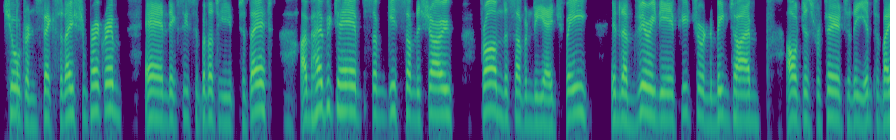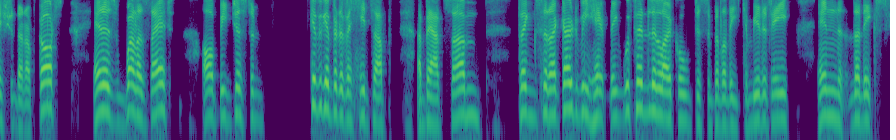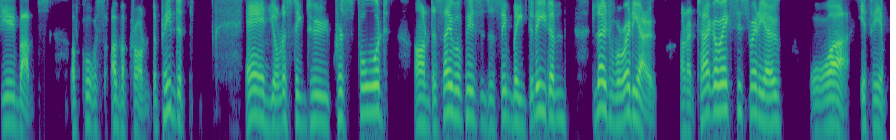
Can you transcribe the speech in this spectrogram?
children's vaccination program and accessibility to that. I'm hoping to have some guests on the show from the Southern DHB in the very near future. In the meantime, I'll just refer to the information that I've got. And as well as that, I'll be just giving a bit of a heads up about some things that are going to be happening within the local disability community in the next few months. Of course, Omicron dependent. And you're listening to Chris Ford on Disabled Persons Assembly Dunedin Noteable Radio on Otago Access Radio or FM.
